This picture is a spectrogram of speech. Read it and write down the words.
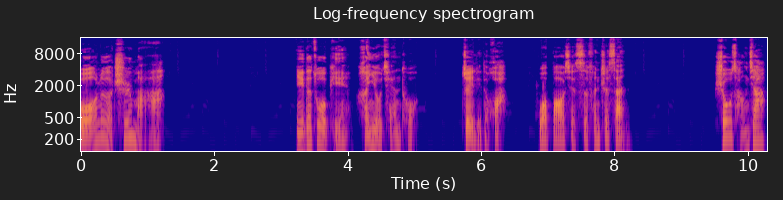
伯乐吃马，你的作品很有前途。这里的画，我包下四分之三。收藏家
